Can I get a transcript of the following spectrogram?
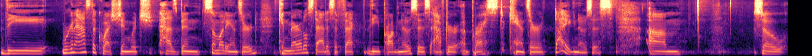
the we're going to ask the question, which has been somewhat answered Can marital status affect the prognosis after a breast cancer diagnosis? Um, so,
